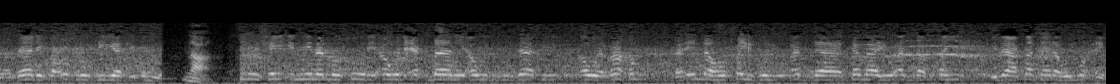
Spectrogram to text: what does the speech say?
وذلك عشر دية أمة. نعم. كل شيء من النسور أو العقبان أو الجزاف أو الرخم فإنه صيد يؤدى كما يؤدى الصيد إذا قتله المحرم.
